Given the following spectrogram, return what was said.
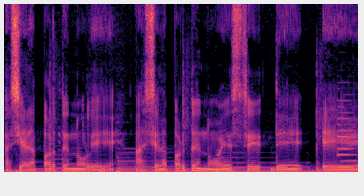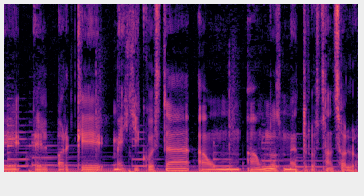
hacia la parte norte, hacia la parte oeste de eh, el Parque México, está a, a unos metros tan solo.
